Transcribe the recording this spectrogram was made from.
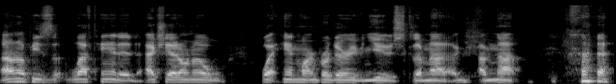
I don't know if he's left-handed. Actually, I don't know what hand Martin Brodeur even used because I'm not, I'm not,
